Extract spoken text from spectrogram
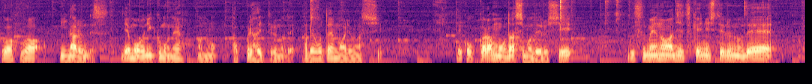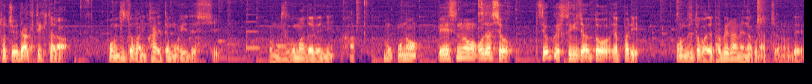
ふわふわ。になるんです。でもお肉もねあのたっぷり入ってるので食べ応えもありますし。でここからもうお出汁も出るし薄めの味付けにしてるので途中で飽きてきたらポン酢とかに変えてもいいですしポン酢ごまだれに。もうこのベースのお出汁を強くしすぎちゃうとやっぱりポン酢とかで食べられなくなっちゃうので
